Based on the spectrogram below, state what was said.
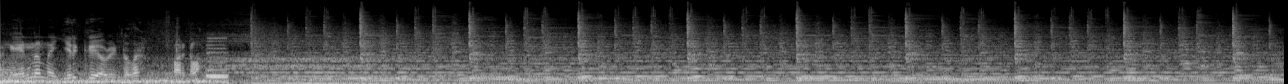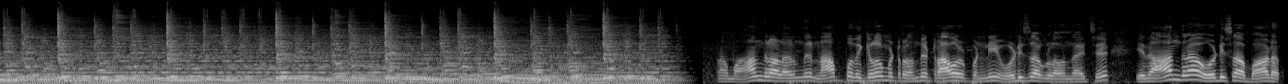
அங்கே என்னென்ன இருக்குது அப்படின்றத பார்க்கலாம். ஆந்திராவிலேருந்து நாற்பது கிலோமீட்டர் வந்து ட்ராவல் பண்ணி ஒடிசாக்குள்ளே வந்தாச்சு. இது ஆந்திரா ஒடிசா பார்டர்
